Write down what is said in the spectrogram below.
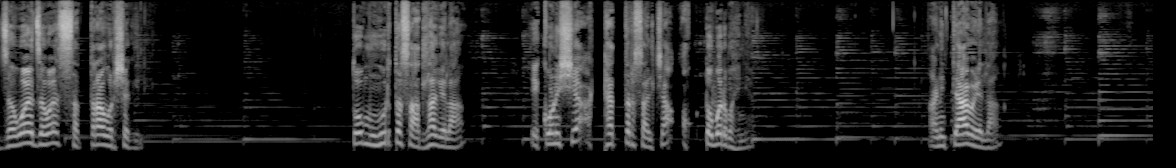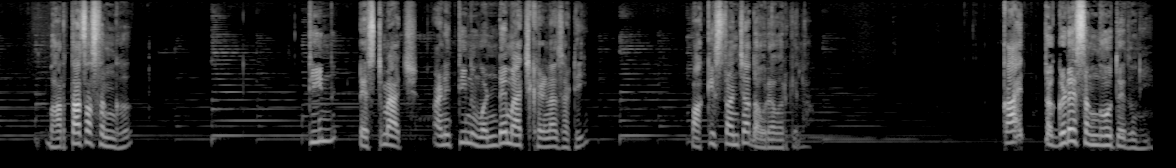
जवळजवळ सतरा वर्ष गेली. तो मुहूर्त साधला गेला एकोणीसशे अठ्ठ्याहत्तर सालच्या ऑक्टोबर महिन्यात. आणि त्यावेळेला भारताचा संघ तीन टेस्ट मॅच आणि तीन वन डे मॅच खेळण्यासाठी पाकिस्तानच्या दौऱ्यावर गेला. काय तगडे संघ होते दोन्ही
